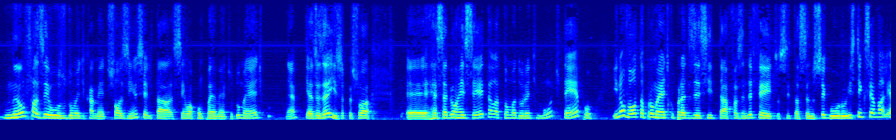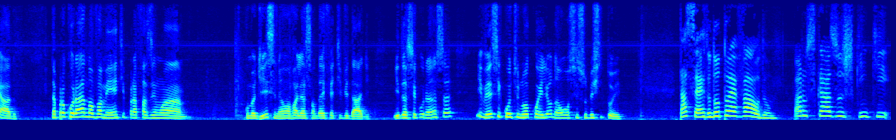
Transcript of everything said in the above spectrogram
não fazer uso do medicamento sozinho, se ele está sem o acompanhamento do médico, né? Porque às vezes é isso, a pessoa é, recebe uma receita, ela toma durante muito tempo e não volta para o médico para dizer se está fazendo efeito, se está sendo seguro. Isso tem que ser avaliado. Então, procurar novamente para fazer uma, como eu disse, né, uma avaliação da efetividade e da segurança e ver se continua com ele ou não, ou se substitui. Tá certo. Doutor Evaldo, para os casos em que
